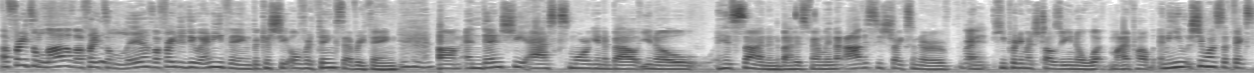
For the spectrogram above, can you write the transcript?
afraid to love, afraid to live, afraid to do anything because she overthinks everything. Mm-hmm. Um, and then she asks Morgan about you know his son and about his family, and that obviously strikes a nerve. Right. And he pretty much tells her, you know, what my problem, and he she wants to fix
